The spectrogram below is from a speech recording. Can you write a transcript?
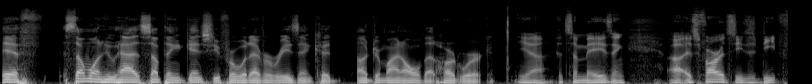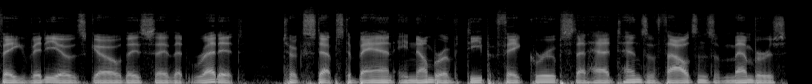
if someone who has something against you for whatever reason could undermine all of that hard work? Yeah, it's amazing. Uh, as far as these deep fake videos go, they say that Reddit took steps to ban a number of deep fake groups that had tens of thousands of members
